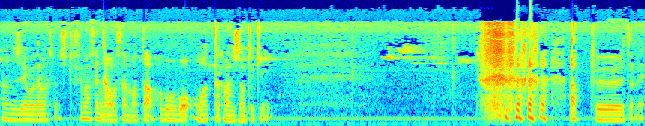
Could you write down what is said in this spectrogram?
感じでございました。ちょっとすいませんね、青さん。またほぼほぼ終わった感じの時に。アップーとね、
